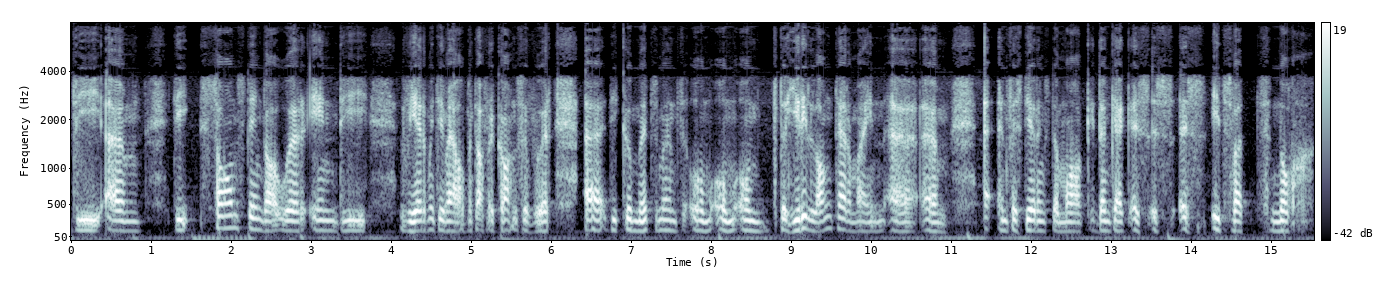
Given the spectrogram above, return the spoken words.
die ehm um, die saamstem daaroor en die weer met jy my help met Afrikaanse woord uh die commitment om om om hierdie langtermyn uh ehm um, investerings te maak dink ek is is is iets wat nog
